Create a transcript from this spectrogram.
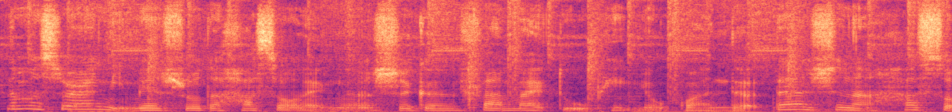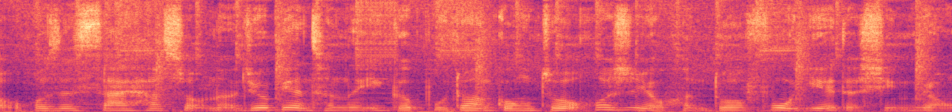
那么虽然里面说的 Hustling 呢是跟贩卖毒品有关的，但是呢，Hustle 或是 Side Hustle 呢就变成了一个不断工作或是有很多副业的形容。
